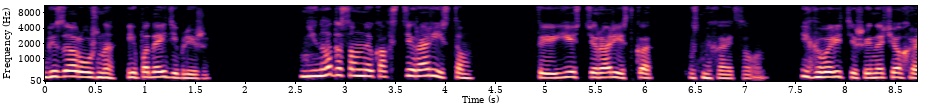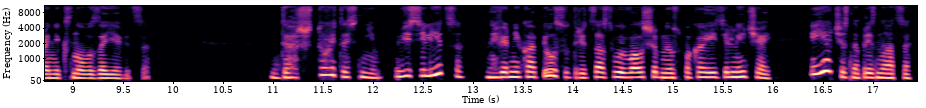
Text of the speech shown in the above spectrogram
безоружна, и подойди ближе». «Не надо со мной, как с террористом». «Ты и есть террористка», — усмехается он. «И говори тише, иначе охранник снова заявится». «Да что это с ним? Веселиться? Наверняка пил с утреца свой волшебный успокоительный чай. И я, честно признаться,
